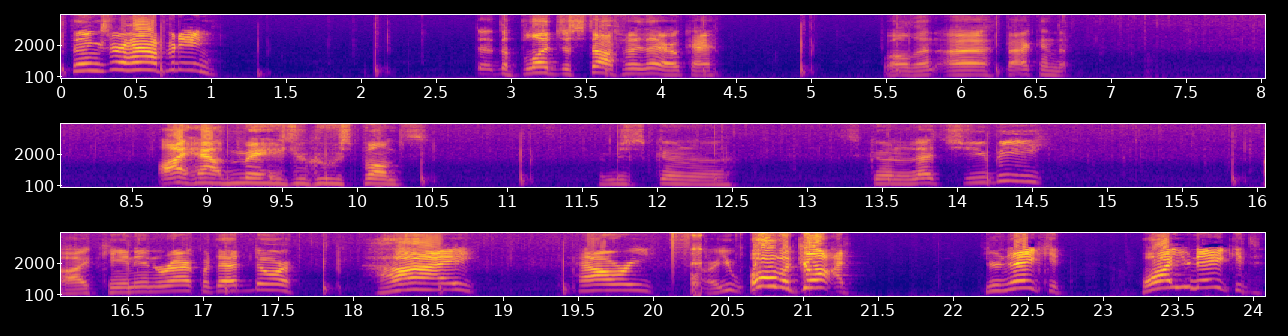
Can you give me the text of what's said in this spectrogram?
Things are happening. The, the blood just stopped right there. Okay. Well then, uh, back in the... I have major goosebumps. I'm just gonna, just gonna let you be. I can't interact with that door. Hi, how are you? Are you? Oh my God! You're naked. Why are you naked?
